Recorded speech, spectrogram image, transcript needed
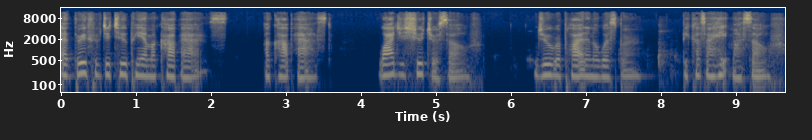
At 3:52 p.m., a cop asked, a cop asked, "Why'd you shoot yourself?" Drew replied in a whisper, because I hate myself.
